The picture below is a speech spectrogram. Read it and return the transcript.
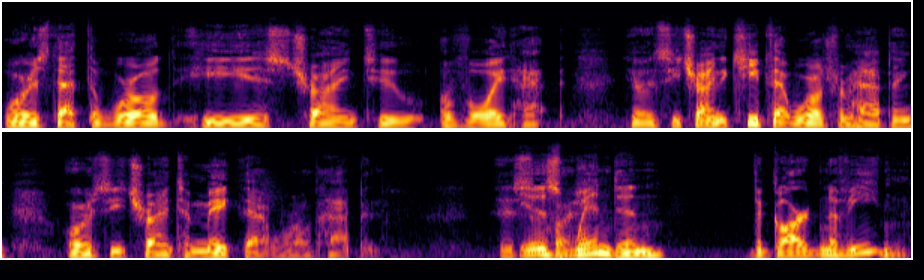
or is that the world he is trying to avoid? Ha- you know, is he trying to keep that world from happening, or is he trying to make that world happen? Is, is Winden the Garden of Eden?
